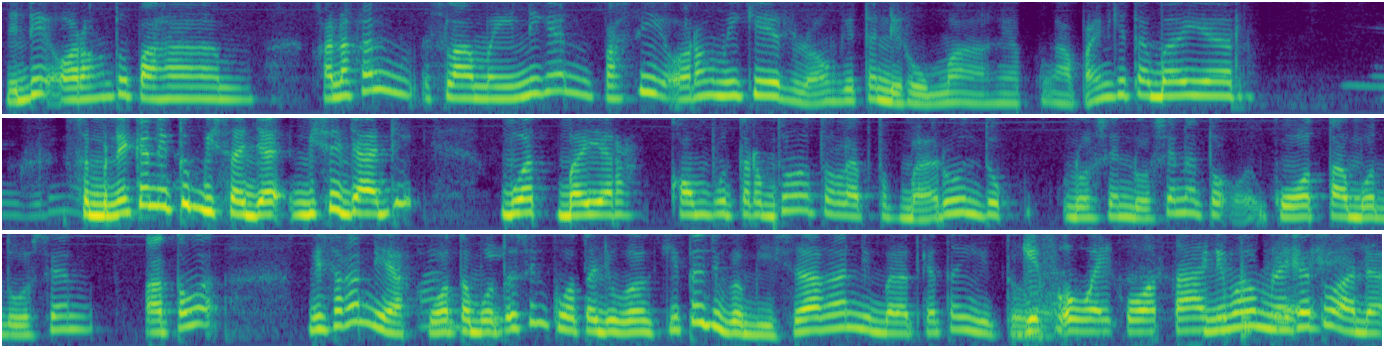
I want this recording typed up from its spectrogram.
Jadi orang tuh paham. Karena kan selama ini kan pasti orang mikir dong kita di rumah, ngap- ngapain kita bayar? Sebenarnya kan itu bisa ja- bisa jadi buat bayar komputer betul atau laptop baru untuk dosen-dosen atau kuota buat dosen atau misalkan ya kuota buat dosen, kuota juga kita juga bisa kan ibarat kata gitu. Giveaway kuota Minimal gitu mereka kayak. tuh ada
